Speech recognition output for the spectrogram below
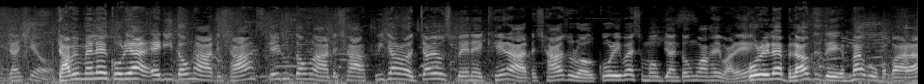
ည်တန်းရှင်းအောင်ဒါပေမဲ့လည်းကိုရီးယား AD သုံးတာတခြား state သုံးတာတခြားပြီးကြတော့ကြောက်ရွံ့ spell နဲ့ခဲတာတခြားဆိုတော့ကိုရီးဘက်စမုံပြန်သုံးသွားခဲ့ပါတယ်ကိုရီးလည်းဘလောက်တည်တည်အမှတ်ကိုမပါတာ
